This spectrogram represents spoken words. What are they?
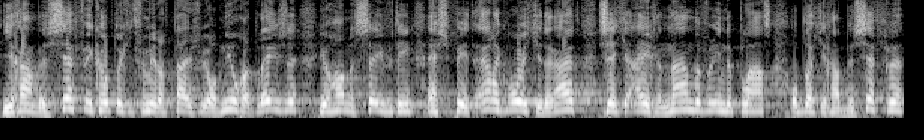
Je gaat beseffen, ik hoop dat je het vanmiddag thuis weer opnieuw gaat lezen. Johannes 17 en spit elk woordje eruit. Zet je eigen naam ervoor in de plaats. Opdat je gaat beseffen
